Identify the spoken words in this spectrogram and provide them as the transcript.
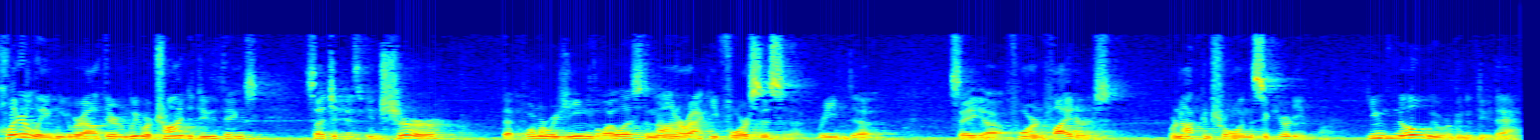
Clearly, we were out there and we were trying to do things such as ensure that former regime loyalists and non-Iraqi forces, uh, read, uh, say, uh, foreign fighters, were not controlling the security environment. You know we were going to do that.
